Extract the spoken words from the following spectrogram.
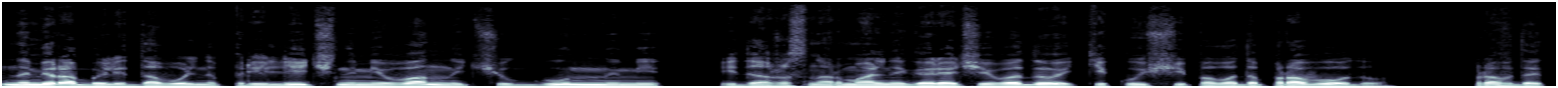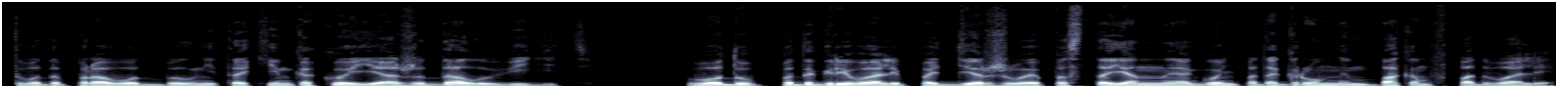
Номера были довольно приличными, ванны чугунными и даже с нормальной горячей водой, текущей по водопроводу. Правда, этот водопровод был не таким, какой я ожидал увидеть. Воду подогревали, поддерживая постоянный огонь под огромным баком в подвале,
